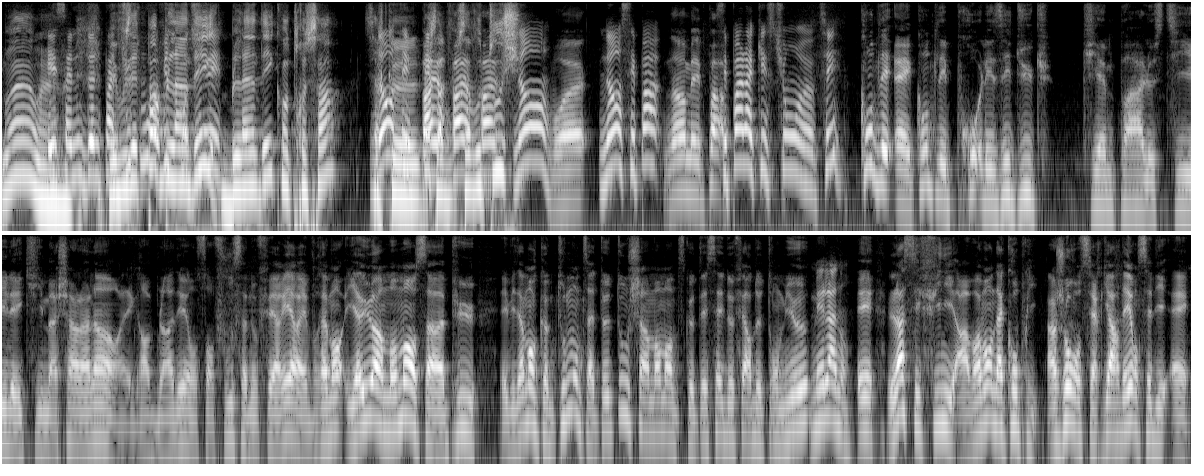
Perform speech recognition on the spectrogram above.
Ouais, ouais. Et ça nous donne pas Mais du vous n'êtes pas blindé, blindé contre ça? Non, que t'es pas- ça, pas- ça vous pas- touche? Non, Ouais. non, c'est pas, Non, mais pas. c'est pas la question, euh, tu sais. contre les, eh, contre les pros, les éduques qui aiment pas le style et qui machin là là, on est grave blindé, on s'en fout, ça nous fait rire et vraiment, il y a eu un moment, ça a pu, évidemment, comme tout le monde, ça te touche à un moment parce que tu essayes de faire de ton mieux. Mais là, non. Et là, c'est fini. Alors vraiment, on a compris. Un jour, on s'est regardé, on s'est dit, Eh,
